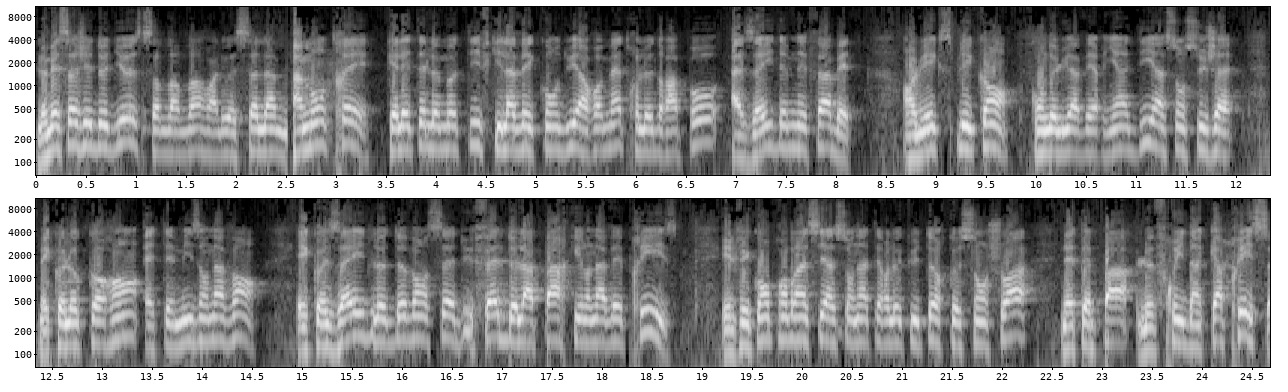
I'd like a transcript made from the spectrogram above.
Le messager de Dieu, sallallahu alayhi sallam, a montré quel était le motif qui l'avait conduit à remettre le drapeau à Zayd ibn Thabit, en lui expliquant qu'on ne lui avait rien dit à son sujet, mais que le Coran était mis en avant, et que Zayd le devançait du fait de la part qu'il en avait prise. Il fit comprendre ainsi à son interlocuteur que son choix n'était pas le fruit d'un caprice,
